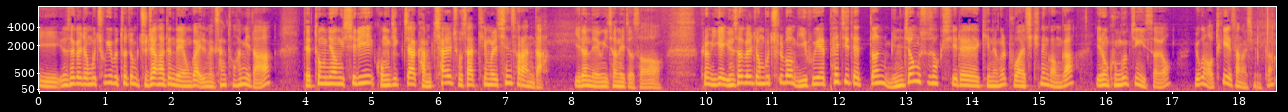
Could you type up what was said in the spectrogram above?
이 윤석열 정부 초기부터 좀 주장하던 내용과 일맥상통합니다. 대통령실이 공직자 감찰 조사팀을 신설한다. 이런 내용이 전해져서 그럼 이게 윤석열 정부 출범 이후에 폐지됐던 민정수석실의 기능을 부활시키는 건가? 이런 궁금증이 있어요. 이건 어떻게 예상하십니까?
